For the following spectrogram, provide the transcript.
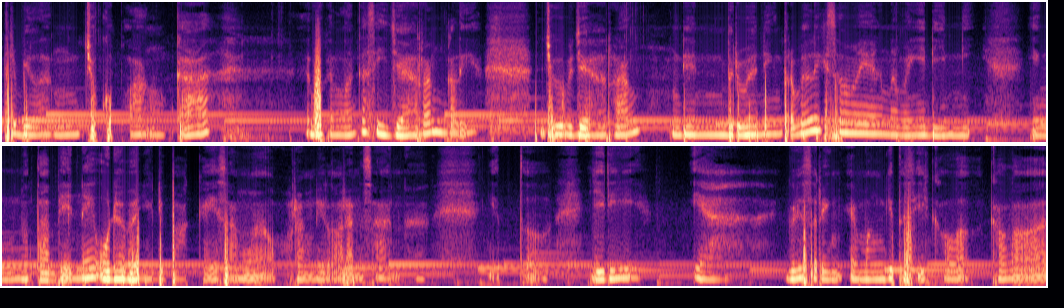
terbilang cukup langka. Eh, bukan langka sih jarang kali ya. Cukup jarang dan berbanding terbalik sama yang namanya Dini. Yang notabene udah banyak dipakai sama orang di luar sana. Gitu. Jadi ya gue sering emang gitu sih kalau kalau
